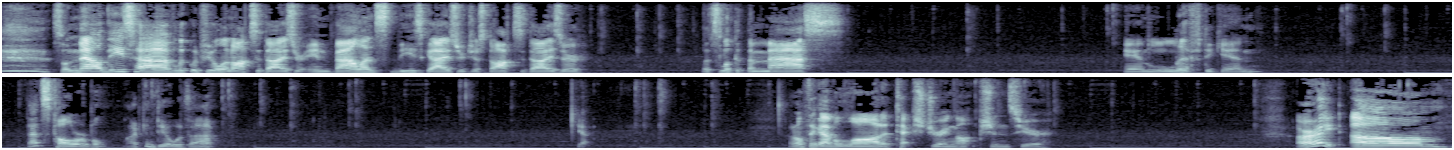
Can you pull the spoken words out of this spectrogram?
so now these have liquid fuel and oxidizer in balance. These guys are just oxidizer. Let's look at the mass and lift again. That's tolerable. I can deal with that. Yeah. I don't think I have a lot of texturing options here. All right. Um,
